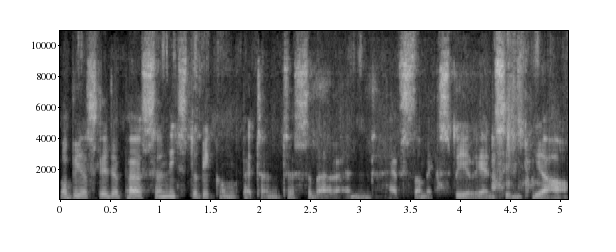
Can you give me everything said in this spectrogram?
Obviously, the person needs to be competent as well and have some experience in PR.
